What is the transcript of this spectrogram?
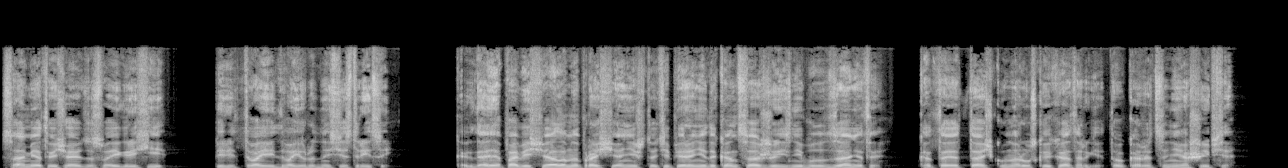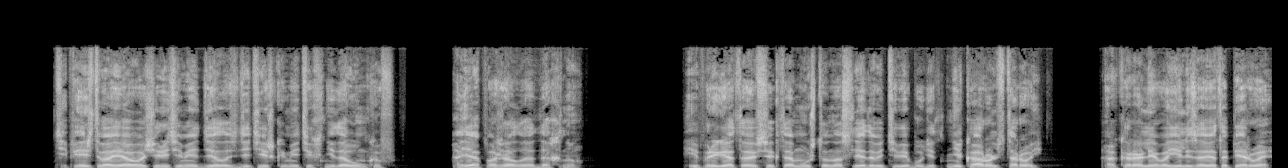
сами отвечают за свои грехи перед твоей двоюродной сестрицей. Когда я пообещал им на прощание, что теперь они до конца жизни будут заняты, катая тачку на русской каторге, то, кажется, не ошибся. Теперь твоя очередь иметь дело с детишками этих недоумков, а я, пожалуй, отдохну. И приготовься к тому, что наследовать тебе будет не Кароль II, а королева Елизавета I.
